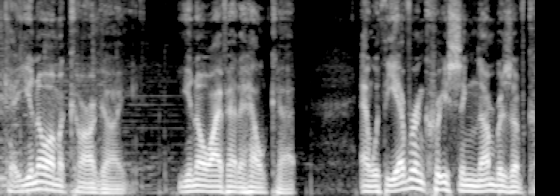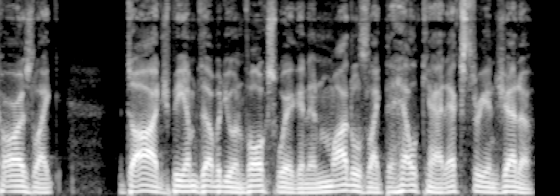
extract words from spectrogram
Okay, you know I'm a car guy. You know I've had a Hellcat. And with the ever increasing numbers of cars like Dodge, BMW, and Volkswagen, and models like the Hellcat, X3, and Jetta,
